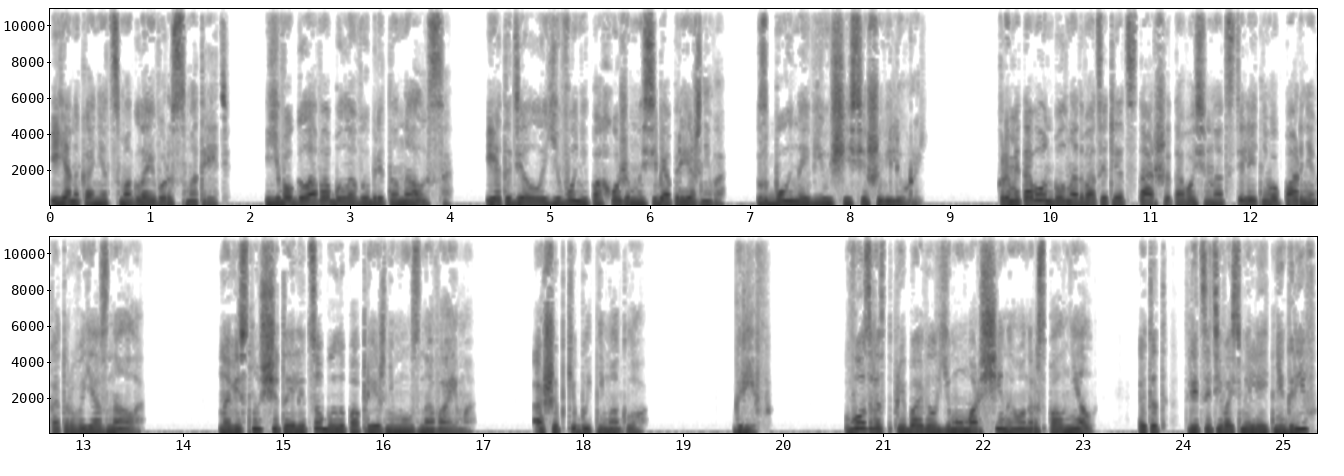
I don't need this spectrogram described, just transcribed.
и я, наконец, смогла его рассмотреть. Его голова была выбрита на лысо, и это делало его непохожим на себя прежнего, с буйной вьющейся шевелюрой. Кроме того, он был на 20 лет старше того 17-летнего парня, которого я знала. Но веснущатое лицо было по-прежнему узнаваемо. Ошибки быть не могло. Гриф. Возраст прибавил ему морщины, он располнел. Этот 38-летний Гриф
